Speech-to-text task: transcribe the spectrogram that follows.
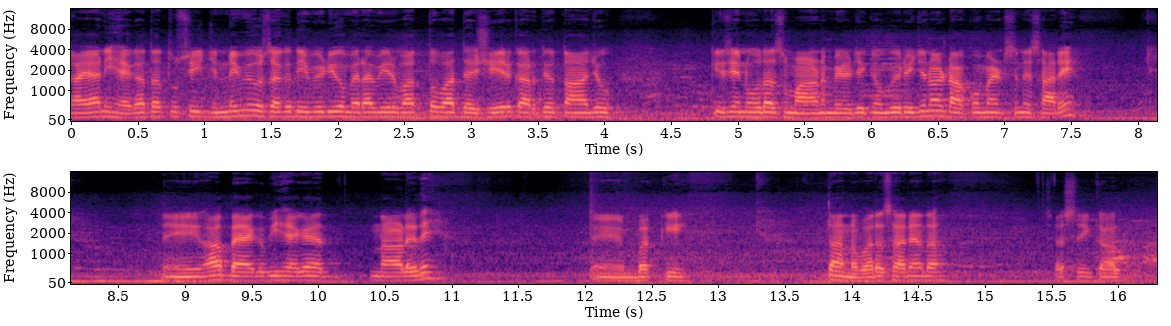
ਆਇਆ ਨਹੀਂ ਹੈਗਾ। ਤਾਂ ਤੁਸੀਂ ਜਿੰਨੇ ਵੀ ਹੋ ਸਕਦੀ ਵੀਡੀਓ ਮੇਰਾ ਵੀਰ ਵੱਧ ਤੋਂ ਵੱਧ ਸ਼ੇਅਰ ਕਰ ਦਿਓ ਤਾਂ ਜੋ ਕਿਸੇ ਨੂੰ ਉਹਦਾ ਸਮਾਨ ਮਿਲ ਜੇ, ਕਿਉਂਕਿ ਓਰੀਜਨਲ ਡਾਕੂਮੈਂਟਸ ਨੇ ਸਾਰੇ। ਤੇ ਆਹ ਬੈਗ ਵੀ ਹੈਗਾ ਨਾਲ ਇਹਦੇ। ਤੇ ਬਾਕੀ ਧੰਨਵਾਦ ਸਾਰਿਆਂ ਦਾ। ਸਤਿ ਸ੍ਰੀ ਅਕਾਲ।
